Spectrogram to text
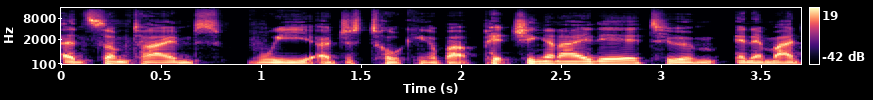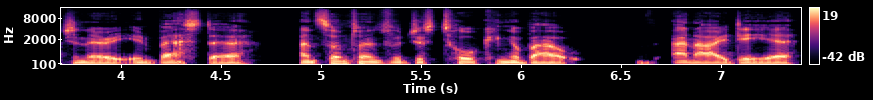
And sometimes we are just talking about pitching an idea to an- imaginary investor. And sometimes we're just talking about an idea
